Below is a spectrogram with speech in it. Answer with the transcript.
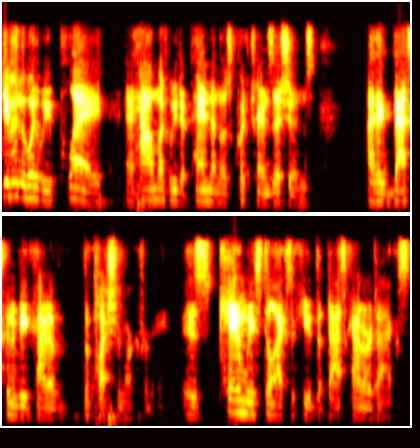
given the way that we play and how much we depend on those quick transitions, I think that's going to be kind of the question mark for me. Is can we still execute the fast counterattacks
